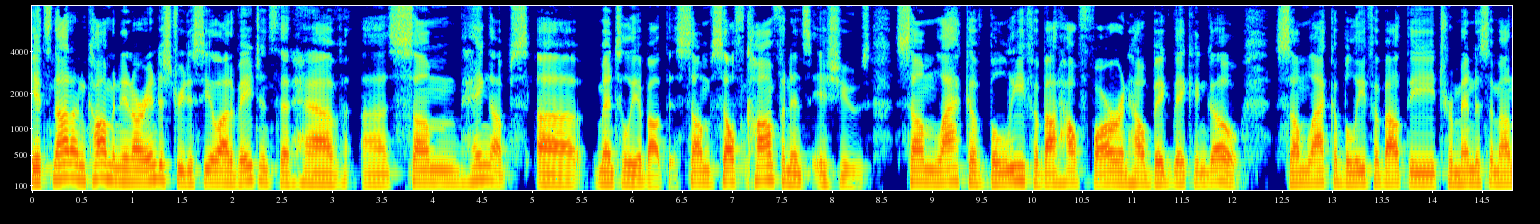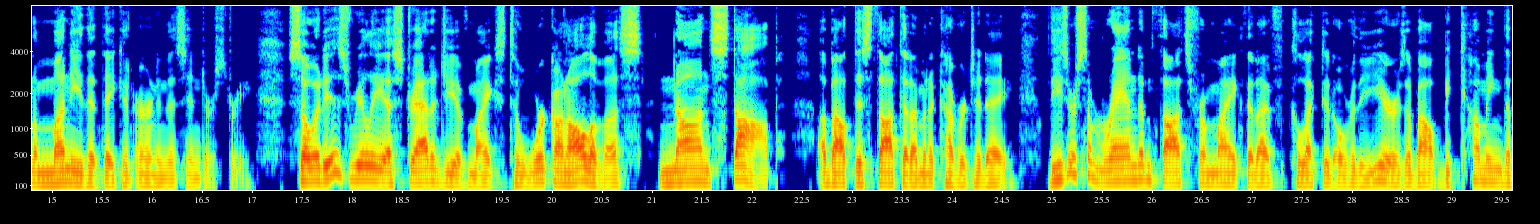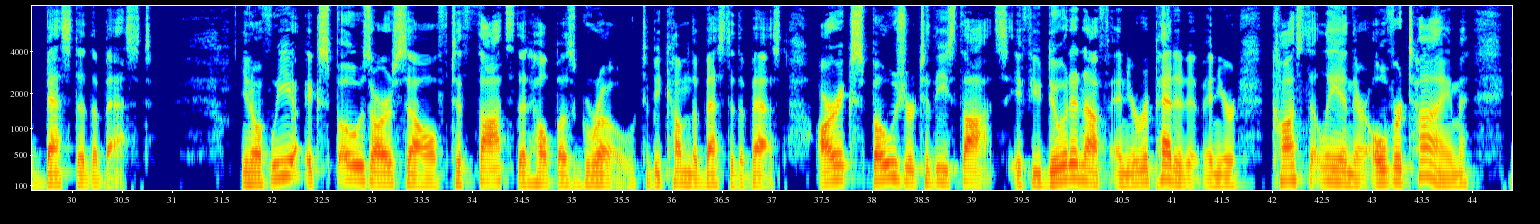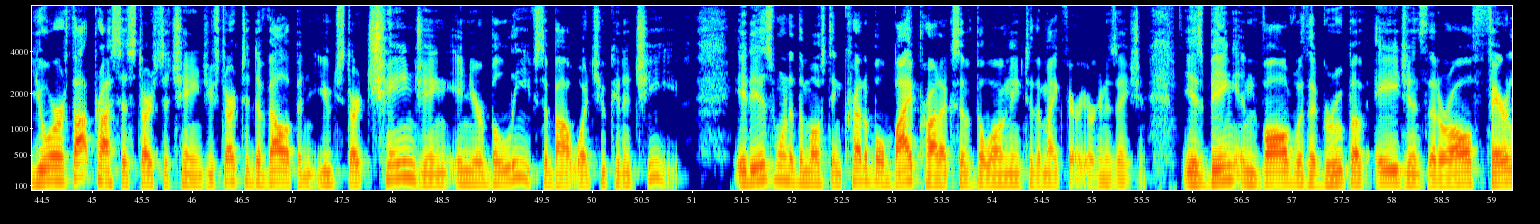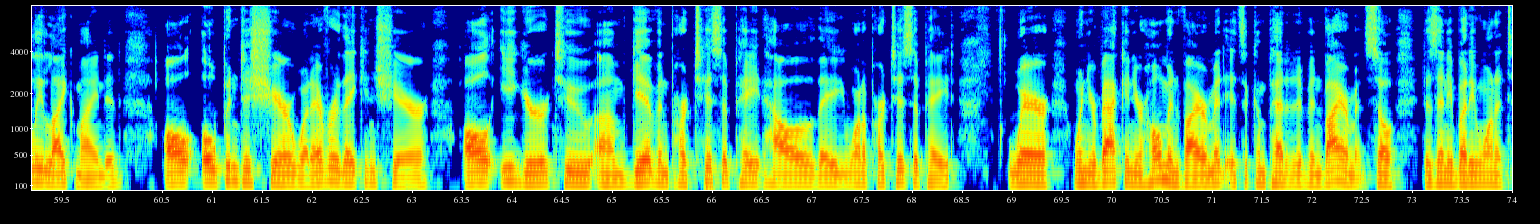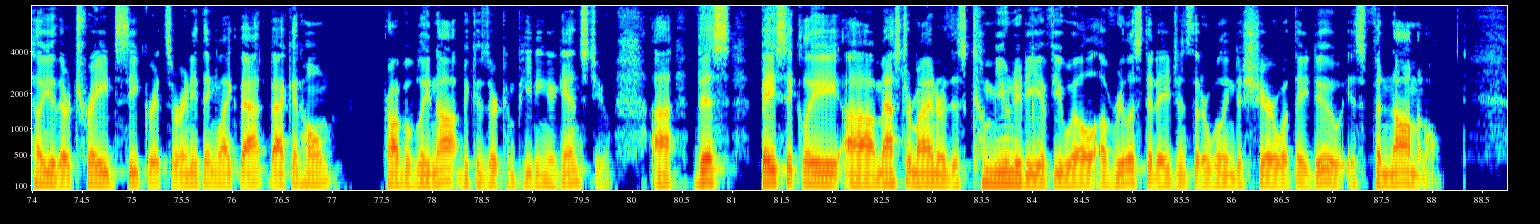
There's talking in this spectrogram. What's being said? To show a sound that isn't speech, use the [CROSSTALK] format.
it's not uncommon in our industry to see a lot of agents that have uh, some hangups uh, mentally about this, some self confidence issues, some lack of belief about how far and how big they can go, some lack of belief about the tremendous amount of money that they can earn in this industry. So it is really a strategy of Mike's to work on all of us nonstop about this thought that I'm going to cover today. These are some random thoughts from Mike that I've collected over the years about becoming the best of the best. You know, if we expose ourselves to thoughts that help us grow to become the best of the best, our exposure to these thoughts, if you do it enough and you're repetitive and you're constantly in there over time, your thought process starts to change. You start to develop and you start changing in your beliefs about what you can achieve. It is one of the most incredible byproducts of belonging to the Mike Ferry organization is being involved with a group of agents that are all fairly like-minded, all open to share whatever they can share, all eager to um, give and participate how they want to participate. Where when you're back in your home environment, it's a competitive environment. So, does anybody want to tell you their trade secrets or anything like that back at home? Probably not because they're competing against you. Uh, this basically uh, mastermind or this community, if you will, of real estate agents that are willing to share what they do is phenomenal.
